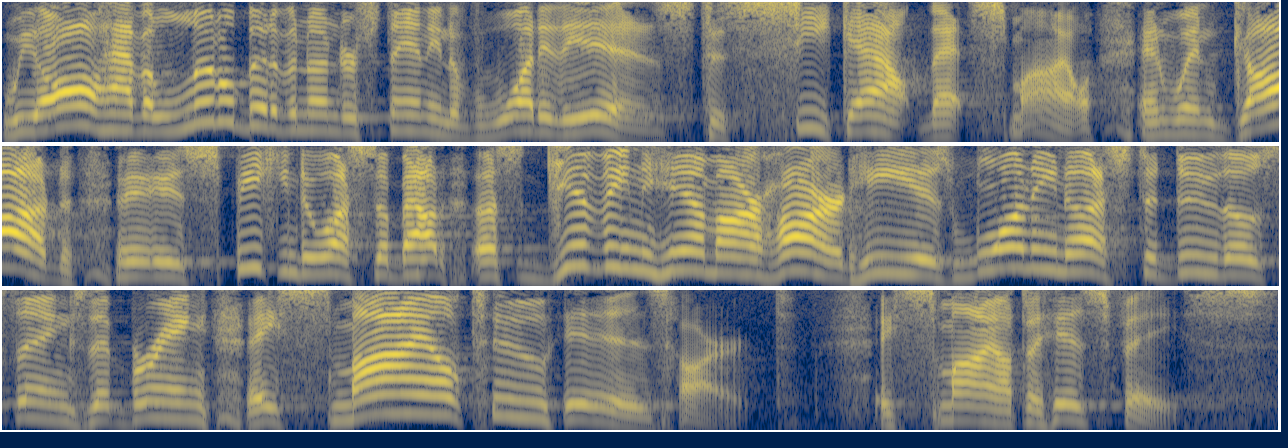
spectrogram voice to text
we all have a little bit of an understanding of what it is to seek out that smile. And when God is speaking to us about us giving Him our heart, He is wanting us to do those things that bring a smile to His heart, a smile to His face.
